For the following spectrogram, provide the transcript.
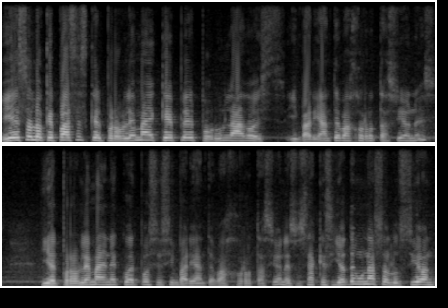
Y eso lo que pasa es que el problema de Kepler, por un lado, es invariante bajo rotaciones y el problema de n cuerpos es invariante bajo rotaciones. O sea que si yo tengo una solución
